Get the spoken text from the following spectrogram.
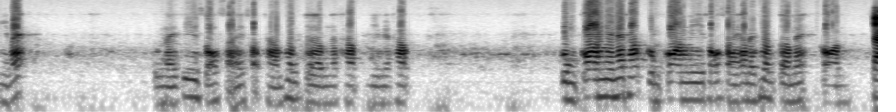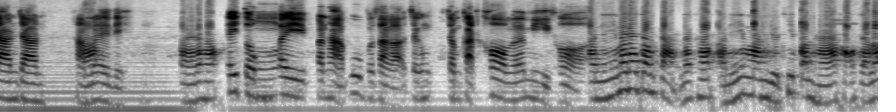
มีไหม กลุ่มไหนที่สงสัยสอบถามเพิ่มเติมนะครับมีไหมครับ กลุ่มกรมีไหมครับ กลุ่มกรมีสงสัยอะไรเพิ่มเติมไหมกรจานจานถามอะไรดิอะไรนะครับ ไอ้ตรงไอ้ปัญหาผู้อุปสรรคอะจะจำกัดข้อไหมว่ามีกี่ข้อ อันนี้ไม่ได้จำกัดนะครับ อันนี้มันอยู่ที่ปัญหาของแต่ละ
